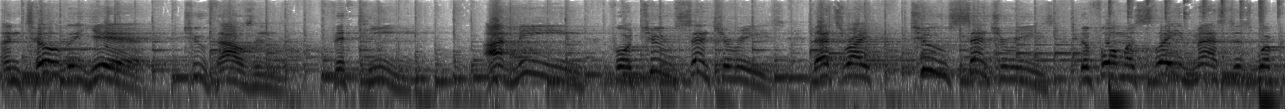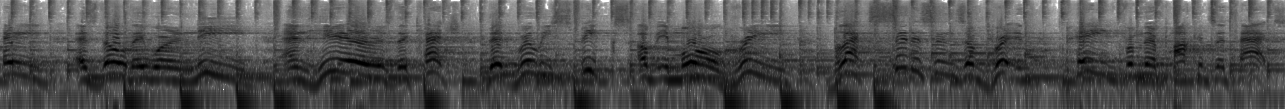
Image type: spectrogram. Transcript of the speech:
until the year 2015? I mean, for two centuries. That's right, two centuries. The former slave masters were paid as though they were in need. And here is the catch that really speaks of immoral greed. Black citizens of Britain paid from their pockets a tax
